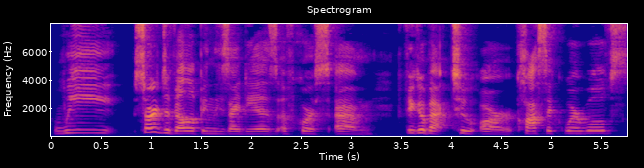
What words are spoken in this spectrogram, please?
we started developing these ideas. Of course, um, you go back to our classic werewolves,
